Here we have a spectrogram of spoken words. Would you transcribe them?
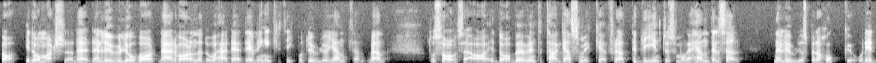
ja, i de matcherna där, där Luleå var närvarande. Då här, det, det är väl ingen kritik mot Luleå egentligen, men då sa de så här, ja, idag behöver vi inte tagga så mycket för att det blir inte så många händelser när Luleå spelar hockey. Och det,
